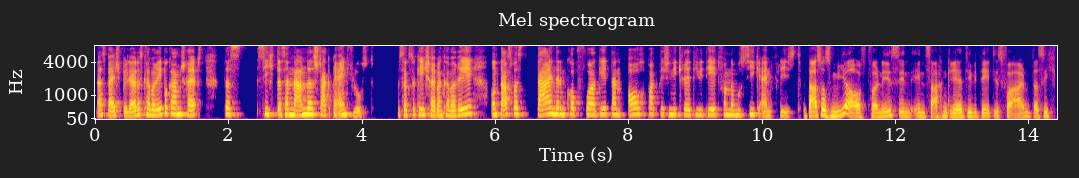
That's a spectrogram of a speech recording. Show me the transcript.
als Beispiel, ja, das Kabarettprogramm schreibst, dass sich das einander stark beeinflusst? Du sagst, okay, ich schreibe ein Kabarett und das, was da in deinem Kopf vorgeht, dann auch praktisch in die Kreativität von der Musik einfließt. Das, was mir aufgefallen ist in, in Sachen Kreativität, ist vor allem, dass ich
